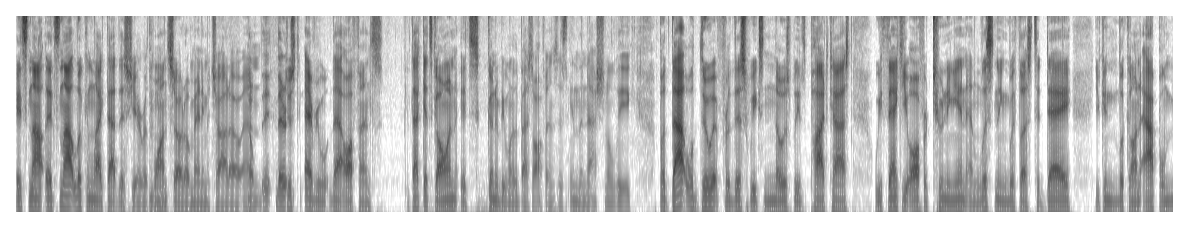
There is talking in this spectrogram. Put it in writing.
it's not it's not looking like that this year with Juan Soto, Manny Machado, and Nope, they- just every that offense. If that gets going, it's going to be one of the best offenses in the National League. But that will do it for this week's Nosebleeds podcast. We thank you all for tuning in and listening with us today. You can look on Apple,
